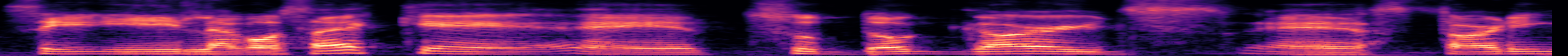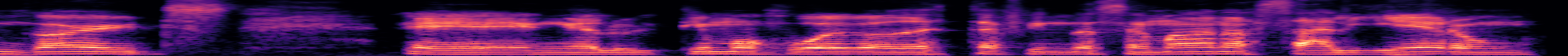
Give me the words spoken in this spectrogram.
Sí, y la cosa es que eh, sus dos guards, eh, starting guards, eh, en el último juego de este fin de semana salieron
